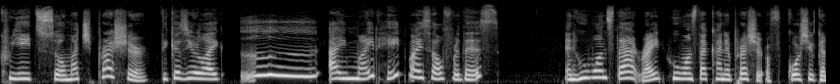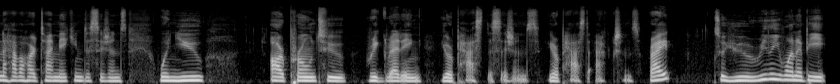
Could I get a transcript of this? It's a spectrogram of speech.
creates so much pressure because you're like, I might hate myself for this. And who wants that, right? Who wants that kind of pressure? Of course, you're going to have a hard time making decisions when you are prone to regretting your past decisions, your past actions, right? So you really want to be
